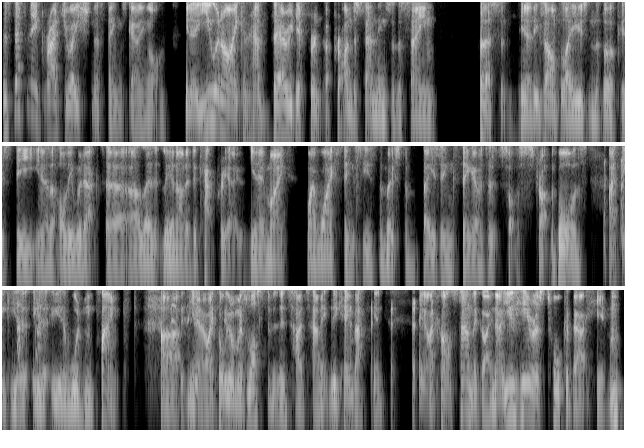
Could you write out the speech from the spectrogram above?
there's definitely a graduation of things going on. You know, you and I can have very different understandings of the same person. You know, the example I use in the book is the you know the Hollywood actor uh, Leonardo DiCaprio. You know, my my wife thinks he's the most amazing thing ever to sort of strut the boards. I think he's a he's a, he's a wooden plank. Uh, you know, I thought we almost lost him in the Titanic, but he came back again. You know, I can't stand the guy. Now you hear us talk about him,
